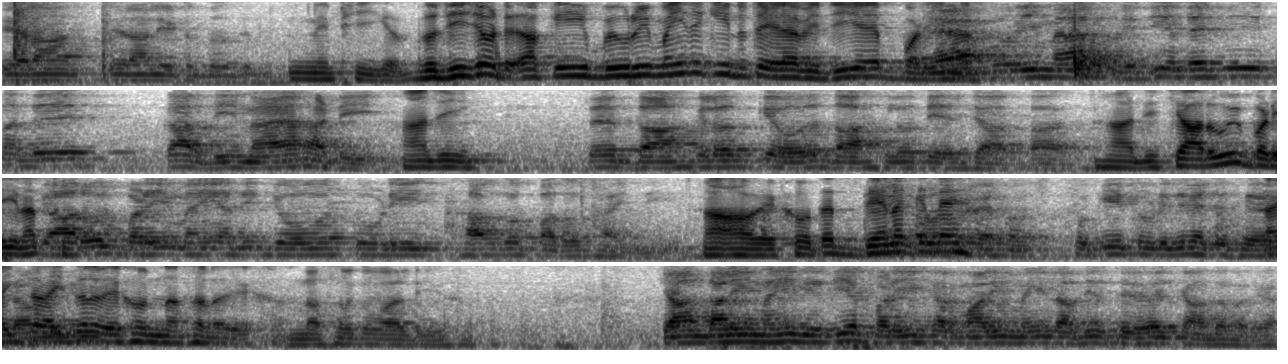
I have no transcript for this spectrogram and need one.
13 13 ਲੀਟਰ ਦੁੱਧ ਦਿੰਦੀ। ਨਹੀਂ ਠੀਕ ਹੈ। ਦੂਜੀ ਜੋ ਆ ਕੀ ਬਿਊਰੀ ਮਈ ਦੀ ਕੀ ਡਿਟੇਲ ਹੈ ਵੀਰ ਜੀ ਇਹ ਬੜੀ ਇਹ ਪੂਰੀ ਮੈਂ ਵਿਧੀ ਹੁੰਦੇ ਵੀ ਬੰਦੇ ਘਰ ਦੀ ਮੈਂ ਆ ਸਾਡੀ। ਹਾਂਜੀ। ਤੇ 10 ਕਿਲੋ ਘਿਓ ਤੇ 10 ਕਿਲੋ ਤੇਲ ਚਾਰਤਾ ਹੈ। ਹਾਂਜੀ ਚਾਰੂ ਵੀ ਬੜੀ ਨਾ ਚਾਰੋਂ ਬੜੀ ਮਈ ਆਦੀ ਜੋ ਤੂੜੀ ਸਭ ਕੋ ਪਤੋ ਖਾਈਦੀ ਹੈ। ਆਹ ਵੇਖੋ ਤੇ ਦਿਨ ਕਿੰਨੇ ਸੁੱਕੀ ਤੂੜੀ ਦੇ ਵਿੱਚ ਸੇਰ ਇੱਧਰ ਇੱਧਰ ਵੇਖੋ ਨਸਲ ਵੇਖੋ। ਨਸਲ ਕੁਆਲਿਟੀ ਚੰਦ ਵਾਲੀ ਮਹੀਂ ਵੀਰ ਜੀ ਬੜੀ ਕਰਮ ਵਾਲੀ ਮਹੀਂ ਲੱਭਦੀ ਉੱਤੇ ਵੇਖ ਚੰਦ ਵਗਿਆ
